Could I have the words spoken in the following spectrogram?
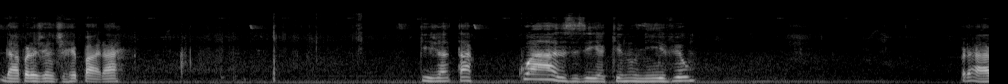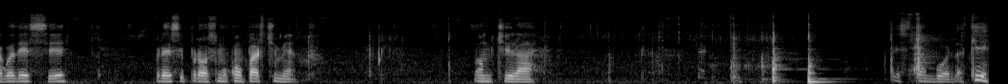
Dá para a gente reparar que já está quase aqui no nível para a água descer para esse próximo compartimento. Vamos tirar esse tambor daqui,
